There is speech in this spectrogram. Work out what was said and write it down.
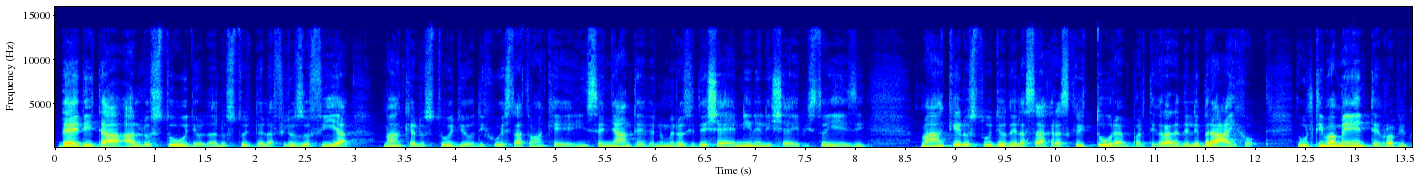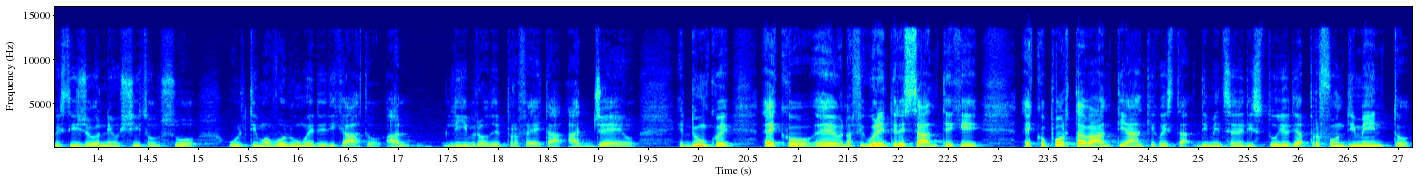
dedita allo studio, dallo studio della filosofia, ma anche allo studio di cui è stato anche insegnante per numerosi decenni nei licei pistoiesi, ma anche lo studio della Sacra Scrittura, in particolare dell'ebraico. Ultimamente, proprio in questi giorni, è uscito un suo ultimo volume dedicato al libro del profeta Ageo. E dunque, ecco, è una figura interessante che ecco, porta avanti anche questa dimensione di studio, di approfondimento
